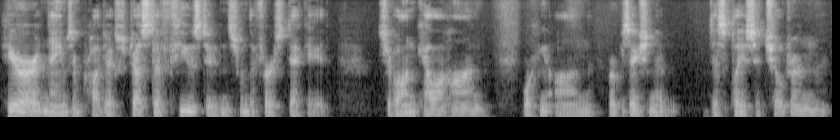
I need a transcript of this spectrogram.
Here are names and projects of just a few students from the first decade Siobhan Callahan, working on representation of displaced children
